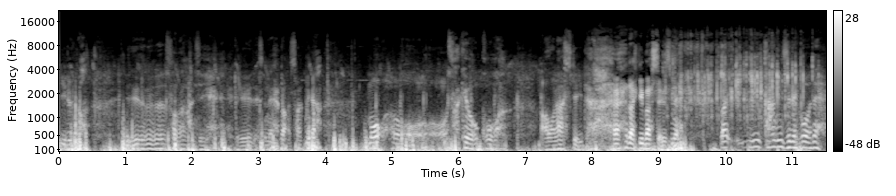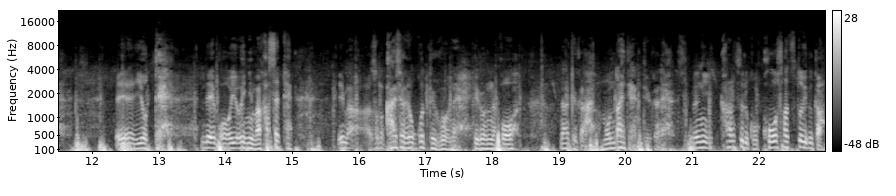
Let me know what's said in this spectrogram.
いるという、そんな感じですね。まあ、昨夜も、酒をこう、煽らせていただきましてですね、まあ、いい感じでこうね、えー、酔って、で、こう、酔いに任せて、今、その会社で起こってるこうね、いろんなこう、なんていうか、問題点っていうかね、それに関するこう考察というか、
